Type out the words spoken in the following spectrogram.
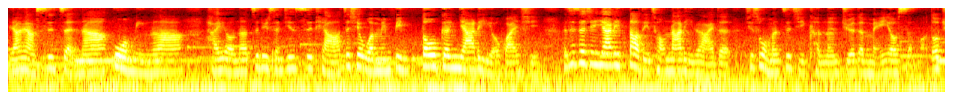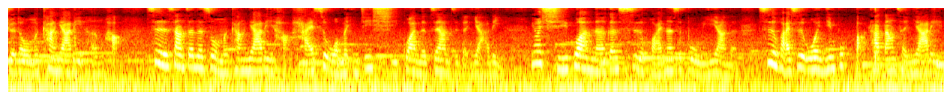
比方讲湿疹啊、过敏啦，还有呢自律神经失调这些文明病都跟压力有关系。可是这些压力到底从哪里来的？其实我们自己可能觉得没有什么，都觉得我们抗压力很好。事实上，真的是我们抗压力好，还是我们已经习惯了这样子的压力？因为习惯呢跟释怀那是不一样的。释怀是我已经不把它当成压力，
